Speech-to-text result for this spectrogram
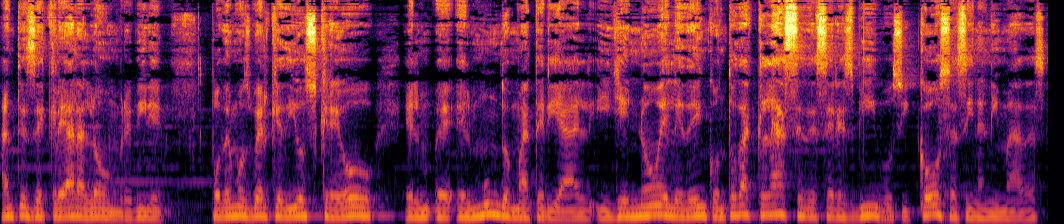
Antes de crear al hombre, mire, podemos ver que Dios creó eh, el, mundo material y llenó el Edén con toda clase de seres vivos y cosas inanimadas.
